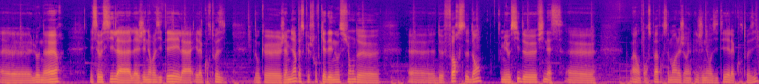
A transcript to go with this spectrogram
l'honneur, mais c'est aussi la, générosité et la, courtoisie. Donc j'aime bien parce que je trouve qu'il y a des notions de, de force dedans, mais aussi de finesse. on ne pense pas forcément à la générosité et à la courtoisie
